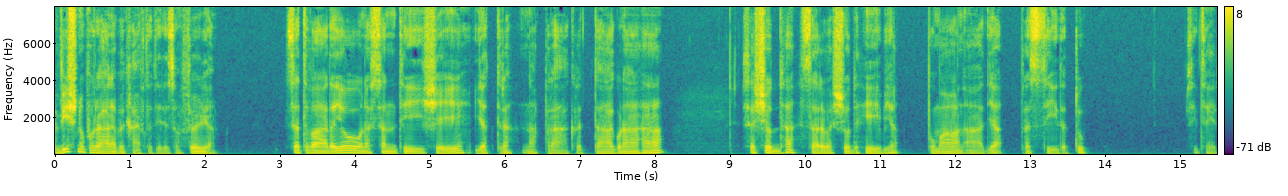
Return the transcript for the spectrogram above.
Vishnu Purana bekræfter dette som følger. Satvadayona santi she yatra na prakrita gunaha Sashuddha sarva shuddhebhya puman adya prasidatu. Citat.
